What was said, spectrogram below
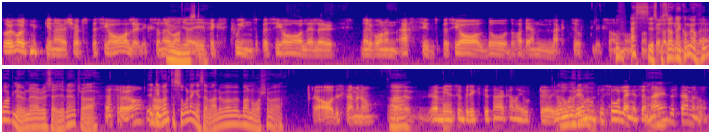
Då har det varit mycket när jag kört specialer liksom. När det Mm, var en. Apex Twin special eller när det var någon Acid special då, då har den lagts upp liksom. Har Acid special, den kommer jag ihåg nu när du säger det tror jag. Jaså, ja. Det ja. var inte så länge sedan va? Det var väl bara några år sedan va? Ja, det stämmer nog. Ja. Jag, jag minns inte riktigt när jag kan ha gjort det. Jo, Jo, men, det det är var- inte så länge sedan. Nej, det stämmer nog.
